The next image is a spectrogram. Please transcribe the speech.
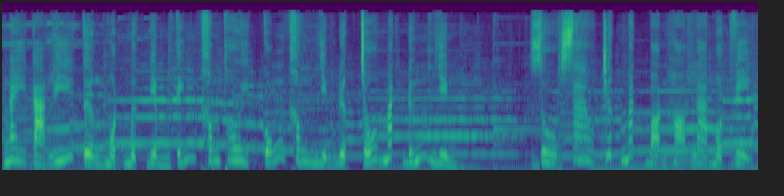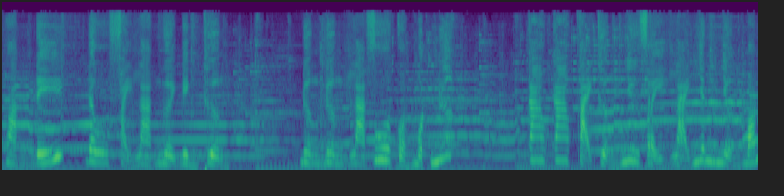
Ngay cả lý tường một mực điểm tính không thôi Cũng không nhìn được chỗ mắt đứng nhìn. Dù sao trước mắt bọn họ là một vị hoàng đế, Đâu phải là người bình thường. Đường đường là vua của một nước. Cao cao tại thượng như vậy lại nhân nhượng món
